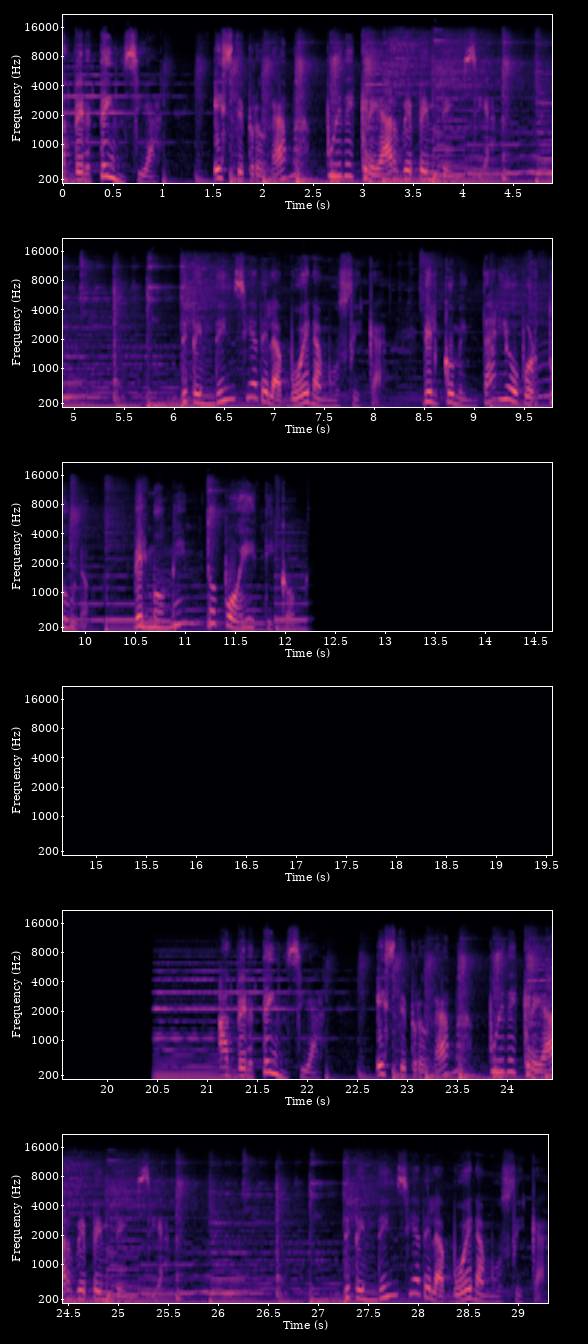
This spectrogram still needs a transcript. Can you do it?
Advertencia. Este programa puede crear dependencia. Dependencia de la buena música, del comentario oportuno, del momento poético. Advertencia. Este programa puede crear dependencia. Dependencia de la buena música,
